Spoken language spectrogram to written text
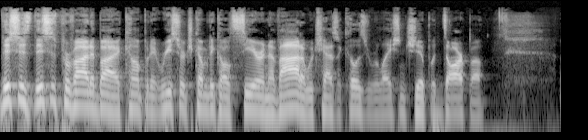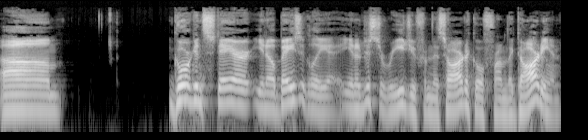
this is this is provided by a company, research company called Sierra Nevada, which has a cozy relationship with DARPA. Um, Gorgon Stare, you know, basically, you know, just to read you from this article from The Guardian,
